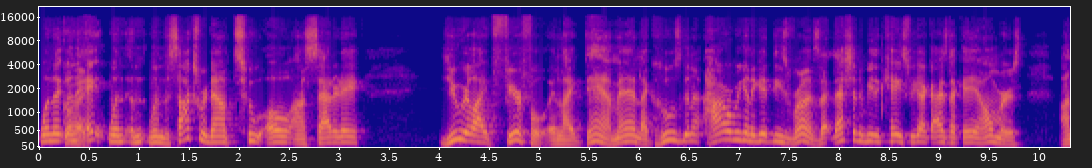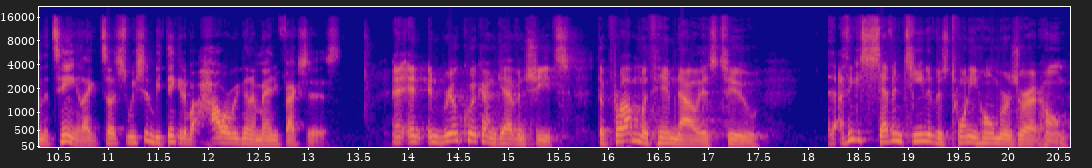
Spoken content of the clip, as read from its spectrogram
when the, when the, when um, when the Sox were down 2-0 on Saturday, you were like fearful and like, damn, man, like who's gonna, how are we gonna get these runs? That, that shouldn't be the case. We got guys that can hit homers on the team, like so we shouldn't be thinking about how are we gonna manufacture this. And, and, and real quick on Gavin Sheets, the problem with him now is too. I think 17 of his 20 homers are at home.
